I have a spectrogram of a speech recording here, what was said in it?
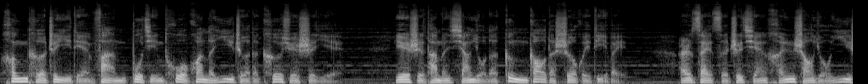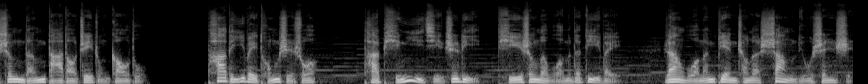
亨特这一典范不仅拓宽了医者的科学视野，也使他们享有了更高的社会地位。而在此之前，很少有医生能达到这种高度。他的一位同事说：“他凭一己之力提升了我们的地位，让我们变成了上流绅士。”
